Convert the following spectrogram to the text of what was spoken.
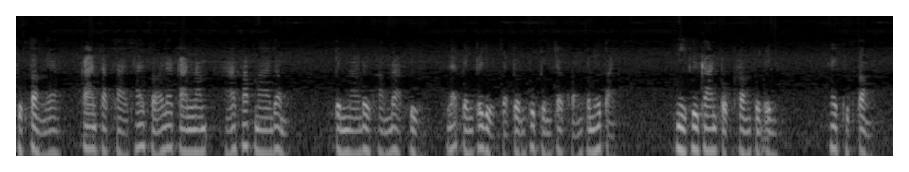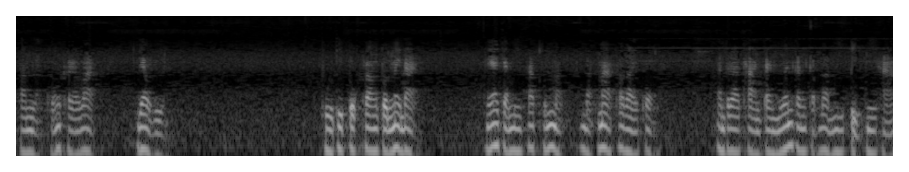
ถูกต้องแล้ว การจับจ่ายใช้สอยและการนำหาทรัพย์มาย่อม เป็นมาด้วยความราบรื่นและเป็นประโยชน์แก่ตนผู้เป็นเจ้าของเสมอไป นี่คือการปกครองตนเอง ให้ถูกต้องตามหลักของคารวะเย่าเวียนผู้ที่ปกครองตนไม่ได้แม้จะมีทรัพย์สมบัติบัตรมากเท่าไรก็อันตราทานไปเหมือนกันกับว่ามีปีกมีหาง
